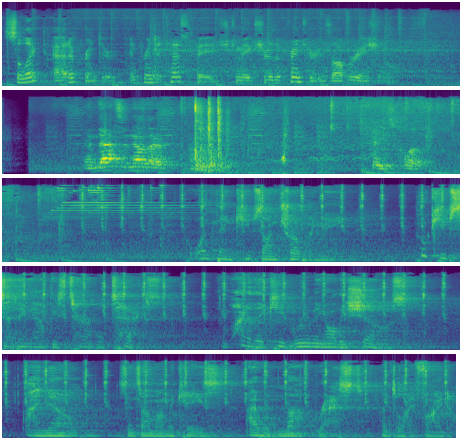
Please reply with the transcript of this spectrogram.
Select Add a Printer and print a test page to make sure the printer is operational. And that's another case closed. But one thing keeps on troubling me. Who keeps sending out these terrible texts? And why do they keep ruining all these shows? I know, since I'm on the case, I will not rest until I find them.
